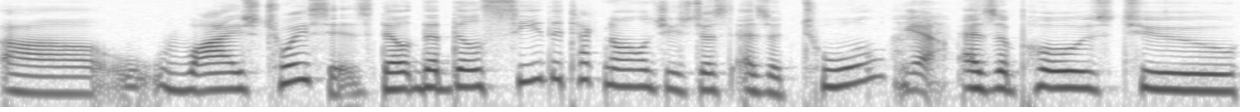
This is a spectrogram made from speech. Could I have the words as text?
uh, wise choices. They'll, that they'll see the technologies just as a tool yeah. as opposed to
